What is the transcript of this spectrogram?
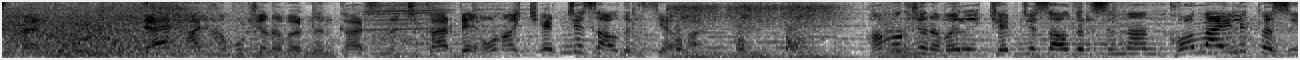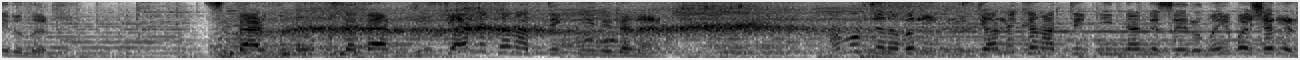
Süper Gumur derhal hamur canavarının karşısına çıkar ve ona kepçe saldırısı yapar. Hamur canavarı kepçe saldırısından kolaylıkla sıyrılır. Süper Gumur bu sefer rüzgarlı kanat tekniğini dener. Hamur canavarı rüzgarlı kanat tekniğinden de sıyrılmayı başarır.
